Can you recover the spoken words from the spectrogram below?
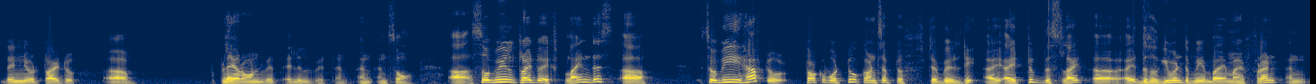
Then you try to uh, play around with a little bit and, and, and so on. Uh, so we will try to explain this. Uh, so we have to talk about two concepts of stability. I, I took this slide, uh, I, this was given to me by my friend and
